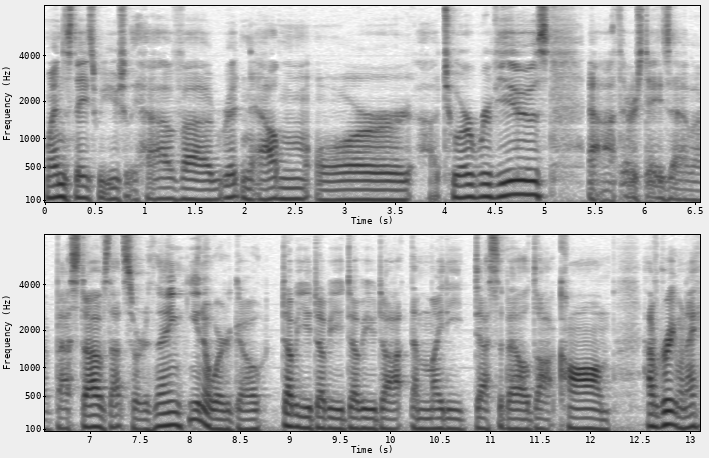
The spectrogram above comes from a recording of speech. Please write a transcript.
Wednesdays we usually have uh, written album or uh, tour reviews. Uh, Thursdays have our best ofs, that sort of thing. You know where to go. www.themightydecibel.com. Have a great one, eh?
